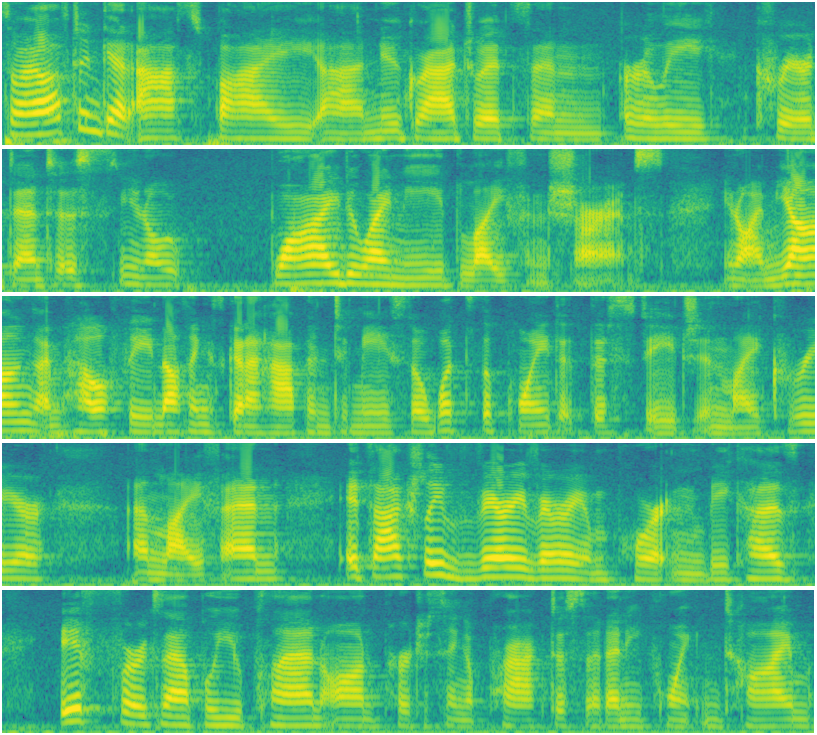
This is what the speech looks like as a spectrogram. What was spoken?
So I often get asked by uh, new graduates and early career dentists, you know, why do I need life insurance? You know, I'm young, I'm healthy, nothing's going to happen to me. So what's the point at this stage in my career and life? And it's actually very, very important because if, for example, you plan on purchasing a practice at any point in time,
